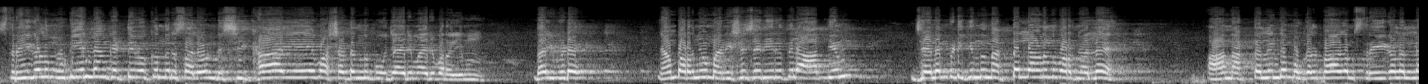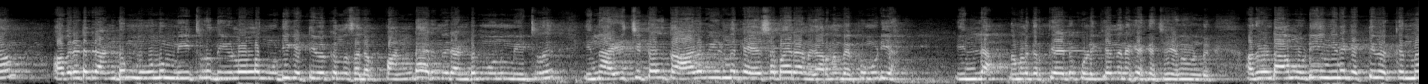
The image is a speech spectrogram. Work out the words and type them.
സ്ത്രീകൾ മുടിയെല്ലാം കെട്ടിവെക്കുന്ന ഒരു സ്ഥലമുണ്ട്. ശിഖായേ വഷടെന്ന് പൂജാരിമാർ പറയും. ദാ ഇവിടെ. ഞാൻ പറഞ്ഞു മനുഷ്യ ശരീരത്തിൽ ആദ്യം ജലം പിടിക്കുന്ന നട്ടല്ലാണെന്ന് പറഞ്ഞു അല്ലേ? ആ നട്ടലിന്റെ മുകൾ ഭാഗം സ്ത്രീകളെല്ലാം അവരുടെ രണ്ടും മൂന്നും മീറ്റർ നീളമുള്ള മുടി കെട്ടിവെക്കുന്ന സ്ഥലം. പണ്ടായിരുന്നു രണ്ടും മൂന്നും മീറ്റർ. ഇന്ന് അഴിച്ചിട്ടാൽ താഴെ വീഴുന്ന കേശഭാരാണ്. കാരണം വെപ്പുമുടിയാ. ഇല്ല നമ്മൾ കൃത്യമായിട്ട് കുളിക്കാൻ നിനക്കൊക്കെ ചെയ്യണമുണ്ട് അതുകൊണ്ട് ആ മുടി ഇങ്ങനെ കെട്ടിവെക്കുന്ന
